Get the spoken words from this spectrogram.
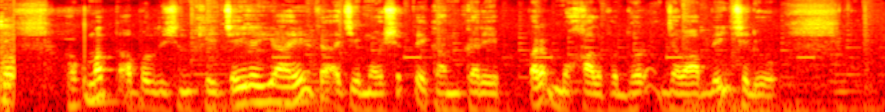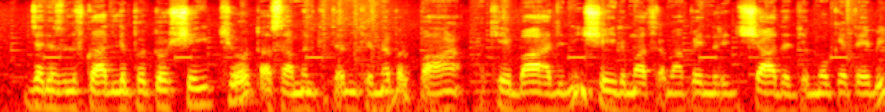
सौ हुकूमत अपोज़िशन खे चई रही आहे त अचे मुआशत ते कमु करे, पर मुखालिफ़ धुर जवाबु ॾेई छॾियो। जॾहिं ज़ुल्फ़कार भुट्टो शहीद थियो त असां मिल्कियतनि खे न पर पाण खे बाहि ॾिनी। शहीद मोहतरमा पेंद्री शहादत जे मौक़े ते बि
